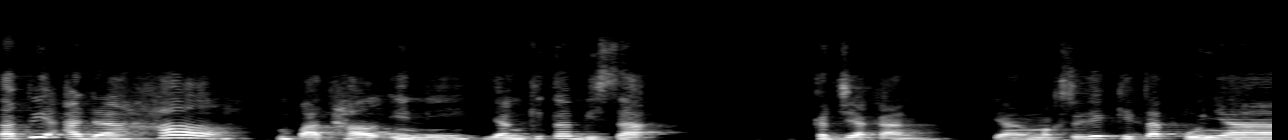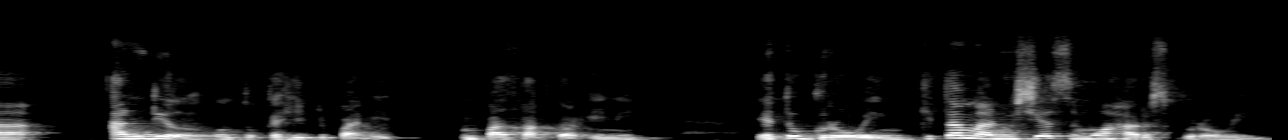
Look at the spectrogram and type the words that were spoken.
Tapi ada hal empat hal ini yang kita bisa kerjakan. Yang maksudnya kita punya andil untuk kehidupan empat faktor ini, yaitu growing. Kita manusia semua harus growing.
